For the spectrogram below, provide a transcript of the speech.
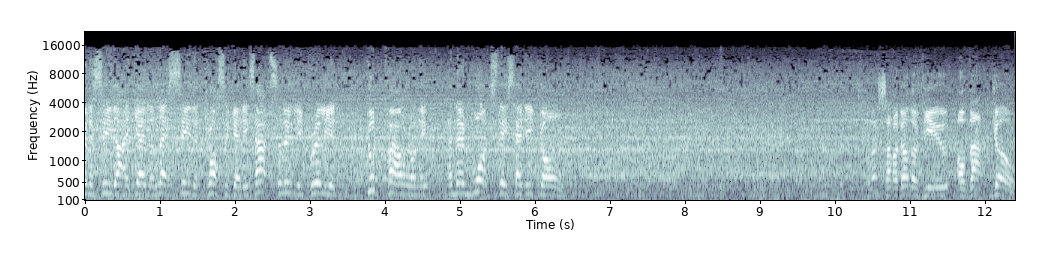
Going to see that again, and let's see the cross again. It's absolutely brilliant. Good power on it, and then watch this headed goal. Let's have another view of that goal.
